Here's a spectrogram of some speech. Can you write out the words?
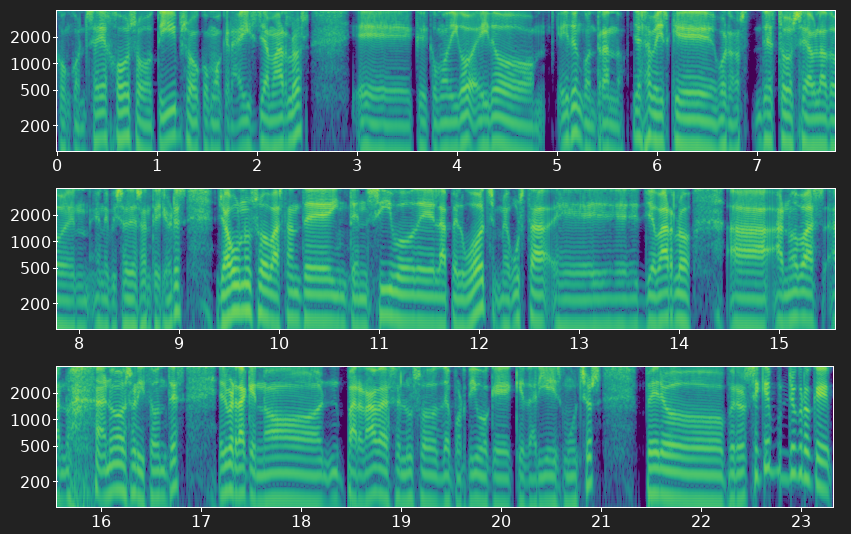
con consejos o tips o como queráis llamarlos, que como digo he ido, he ido encontrando. Ya sabéis que, bueno, de esto os he hablado en, episodios anteriores. Yo hago un uso bastante intensivo del Apple Watch, me gusta llevarlo a, nuevas, a, nuevos horizontes. Es verdad que no para nada es el uso deportivo que, que, daríais muchos, pero, pero sí que yo creo que,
